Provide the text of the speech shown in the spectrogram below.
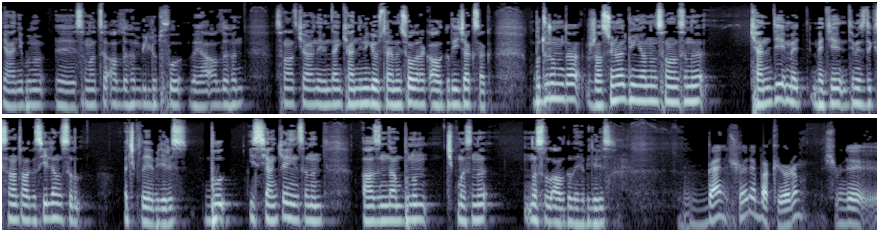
yani bunu e, sanatı Allah'ın bir lütfu veya Allah'ın sanatkarın elinden kendini göstermesi olarak algılayacaksak bu durumda rasyonel dünyanın sanatını kendi med- medeniyetimizdeki sanat algısıyla nasıl açıklayabiliriz? Bu isyankar insanın ağzından bunun çıkmasını nasıl algılayabiliriz? Ben şöyle bakıyorum. Şimdi e,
